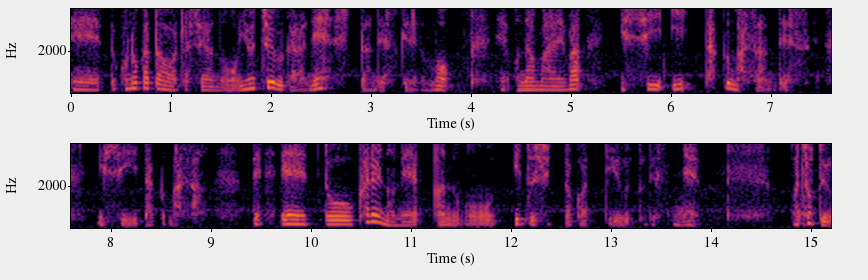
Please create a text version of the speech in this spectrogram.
えー、っとこの方は私あの YouTube からね知ったんですけれども、えお名前は石井拓磨さんです。石井拓磨さん。で、えー、っと彼のねあのいつ知ったかっていうとですね、まあ、ちょっとは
